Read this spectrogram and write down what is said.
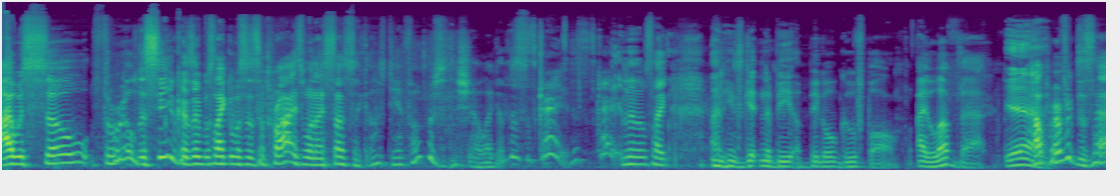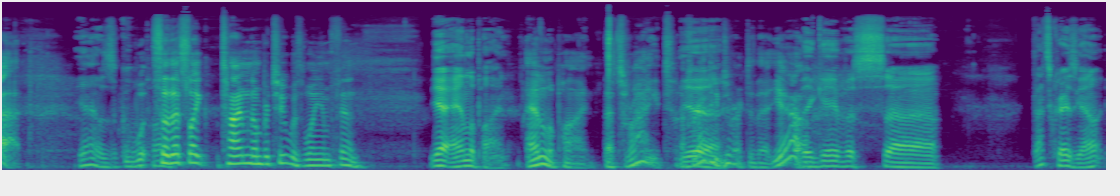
I was so thrilled to see you because it was like it was a surprise when I saw. It's like, oh, Dan Fogler's in the show. Like, oh, this is great. This is great. And then it was like, and he's getting to be a big old goofball. I love that. Yeah. How perfect is that? yeah, it was a. Wh- So that's like time number two with William Finn yeah, and Lapine. and Lapine. That's right. I forgot Yeah. you directed that. Yeah. They gave us. uh That's crazy. I don't,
